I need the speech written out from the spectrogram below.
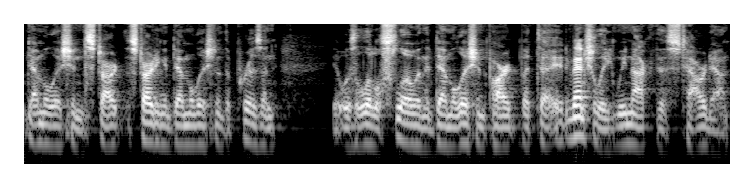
demolition start, starting a demolition of the prison. It was a little slow in the demolition part, but uh, it, eventually we knocked this tower down.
